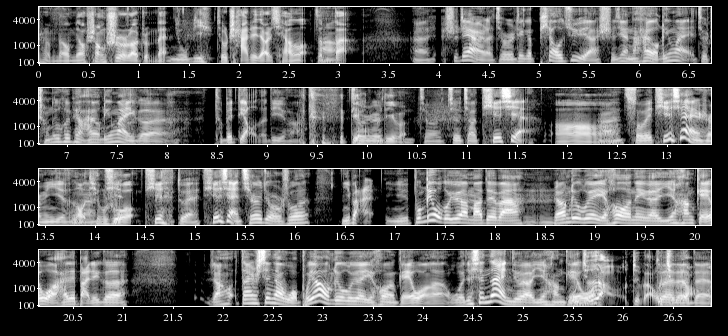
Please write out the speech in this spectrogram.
什么的，我们要上市了，准备牛逼。就差这点钱了，怎么办？呃，是这样的，就是这个票据啊，实际上它还有另外，就承兑汇票还有另外一个特别屌的地方，就是屌的地方就是就叫贴现啊哦。。所谓贴现是什么意思呢？老听说贴贴对贴现，其实就是说你把你不六个月吗？对吧？嗯嗯，然后六个月以后，那个银行给我还得把这个，然后但是现在我不要六个月以后给我了，我就现在你就要银行给我。就要对吧？对对对，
